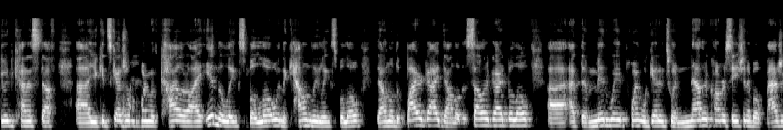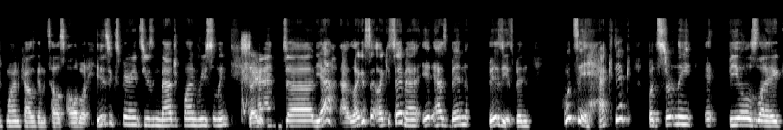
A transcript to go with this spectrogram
good kind of stuff. Uh, you can schedule appointment with Kyle or I in the links below, in the Calendly links below. Download the buyer guide, download the seller guide below. Uh, at the midway point, we'll get into another conversation about Magic Mind. Kyle's going to tell us all about his experience using Magic Mind recently. Excited. And uh, yeah, uh, like I said, like you said, man, it has been busy. It's been I wouldn't say hectic, but certainly it feels like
